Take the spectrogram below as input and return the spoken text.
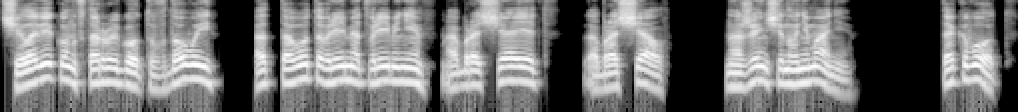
Человек он второй год вдовый, от того-то время от времени обращает, обращал на женщин внимание. Так вот,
